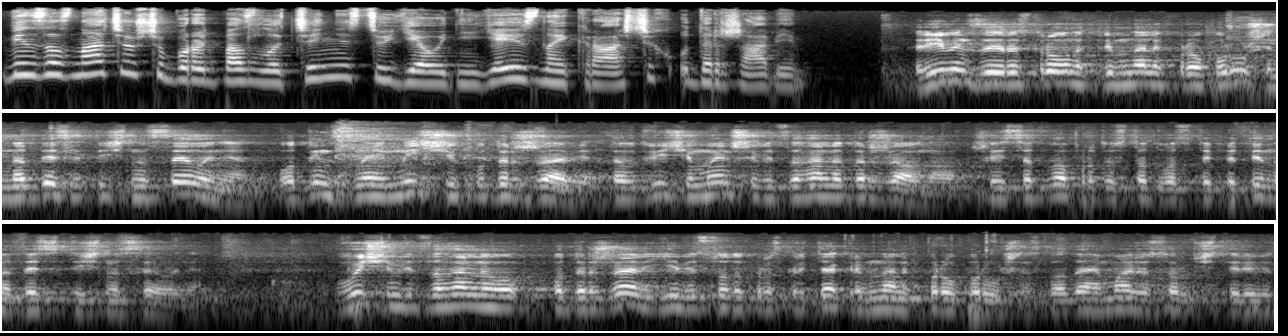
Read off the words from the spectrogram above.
Він зазначив, що боротьба з злочинністю є однією з найкращих у державі. Рівень зареєстрованих кримінальних правопорушень на 10 тисяч населення один з найнижчих у державі та вдвічі менше від загальнодержавного 62 проти 125 на 10 тисяч населення. Вищим від загального по державі є відсоток розкриття кримінальних правопорушень, складає майже 44%.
